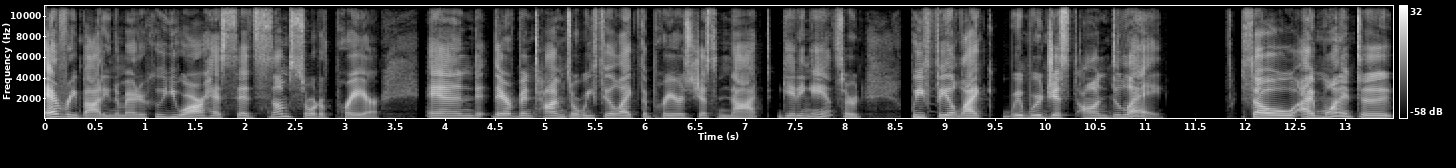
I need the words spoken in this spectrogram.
everybody, no matter who you are, has said some sort of prayer. And there have been times where we feel like the prayer is just not getting answered we feel like we're just on delay. So I wanted to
